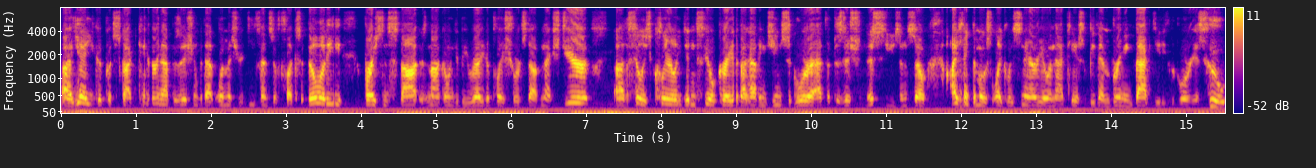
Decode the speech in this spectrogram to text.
Uh, yeah, you could put Scott Kingery in that position, but that limits your defensive flexibility. Bryson Stott is not going to be ready to play shortstop next year. Uh, the Phillies clearly didn't feel great about having Jean Segura at the position this season. So I think the most likely scenario in that case would be them bringing back Didi Gregorius, who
